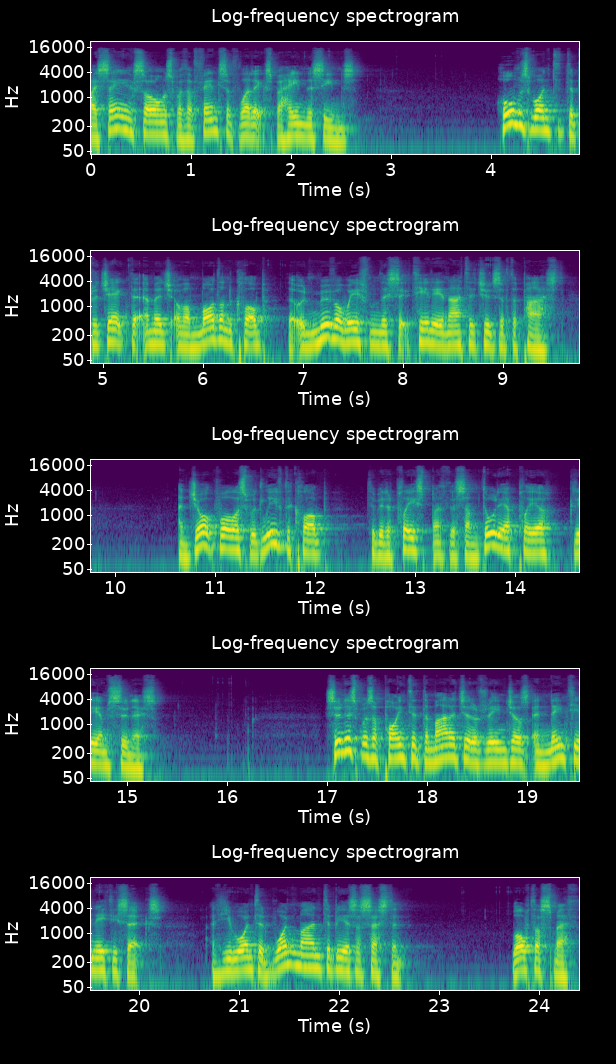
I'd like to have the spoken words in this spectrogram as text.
by singing songs with offensive lyrics behind the scenes. Holmes wanted to project the image of a modern club that would move away from the sectarian attitudes of the past, and Jock Wallace would leave the club to be replaced by the Sampdoria player Graeme Souness. Souness was appointed the manager of Rangers in 1986, and he wanted one man to be his assistant Walter Smith.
